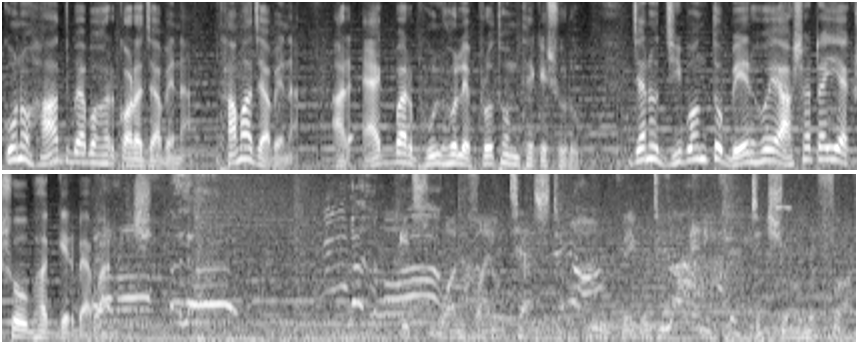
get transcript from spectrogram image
কোনো হাত ব্যবহার করা যাবে না, থামা যাবে না, আর একবার ভুল হলে প্রথম থেকে শুরু। যেন জীবন্ত বের হয়ে আসাটাই এক সৌভাগ্যের ব্যাপার। It's one final test prove they will do anything to join the front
